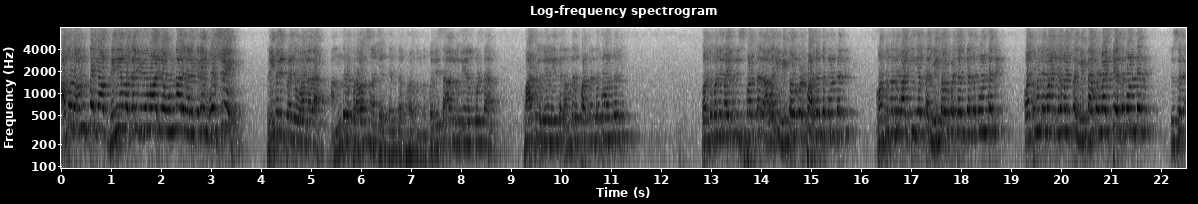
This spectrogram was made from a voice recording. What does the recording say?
అతడు అంతగా వినయం కలిగిన వాడిగా ఉన్నాడు కనుకనే మోషే. ప్రియమైనటువంటి వాళ్ళరా అందరూ ప్రవచనం చేస్తే ఎంత బాగుంది కొన్నిసార్లు నేను అనుకుంటా పాటలు వేయలేక కదా అందరి పాటలు ఎంత బాగుంటుంది? కొంతమంది మైకు తీసి పాడతారు అలాగే మిగతా కూడా పాటలు ఎంత బాగుంటుంది? కొంతమంది వాకింగ్ వెళ్తారు మిగతా కూడా చదివితే ఎంత బాగుంటుంది? కొంతమంది వాక్యం వాయిస్తారు మిగతా కూడా వాకితే ఎంత బాగుంటుంది? చూసారా?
